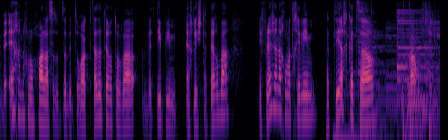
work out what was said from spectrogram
ואיך אנחנו נוכל לעשות את זה בצורה קצת יותר טובה, וטיפים איך להשתפר בה. לפני שאנחנו מתחילים, פתיח קצר, וכבר מתחילים.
